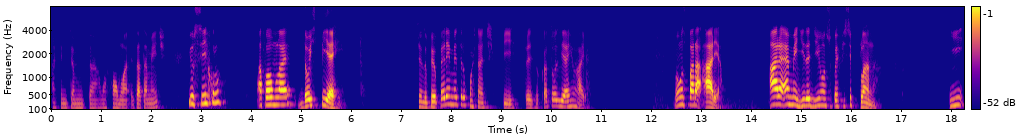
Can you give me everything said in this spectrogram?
Aqui não tem muita, uma fórmula exatamente. E o círculo, a fórmula é 2πr. Sendo P o perímetro, constante π 3,14 e r o raio. Vamos para a área. A área é a medida de uma superfície plana. E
